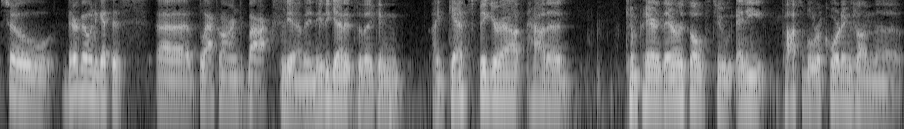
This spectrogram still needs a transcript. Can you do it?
So they're going to get this uh, black orange box. Yeah, they need to get it so they can, I guess, figure out how to compare their results to any possible recordings on the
